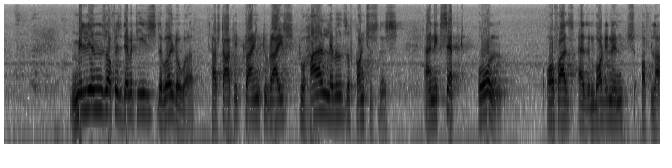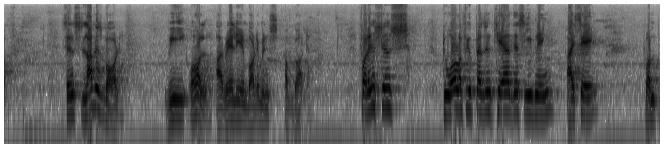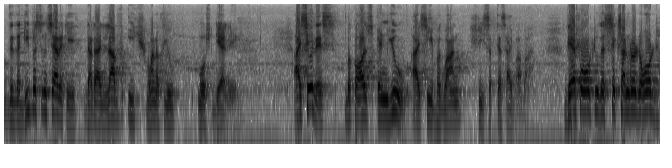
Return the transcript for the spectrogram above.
Millions of His devotees the world over have started trying to rise to higher levels of consciousness and accept all of us as embodiments of love. Since love is God, we all are really embodiments of God. For instance, to all of you present here this evening, I say from the, the deepest sincerity that I love each one of you most dearly. I say this because in you I see Bhagwan Sri Sathya Sai Baba. Therefore, to the 600 odd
